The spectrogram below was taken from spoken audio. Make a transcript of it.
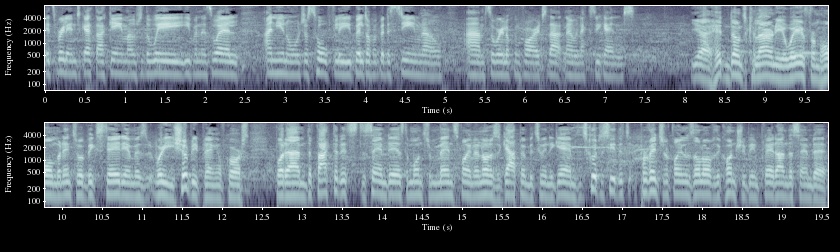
it's brilliant to get that game out of the way, even as well, and, you know, just hopefully build up a bit of steam now. Um, so, we're looking forward to that now next weekend. Yeah, heading down to Killarney away from home and into a big stadium is where you should be playing, of course. But um, the fact that it's the same day as the Munster men's final, I know there's a gap in between the games. It's good to see the t- provincial finals all over the country being played on the same day.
